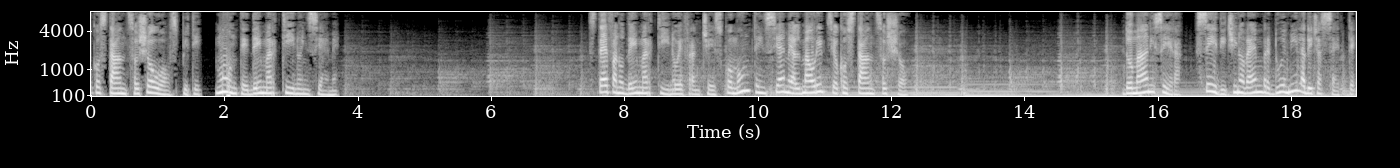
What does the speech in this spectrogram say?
Costanzo Show ospiti, Monte De Martino insieme. Stefano De Martino e Francesco Monte insieme al Maurizio Costanzo Show. Domani sera, 16 novembre 2017,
